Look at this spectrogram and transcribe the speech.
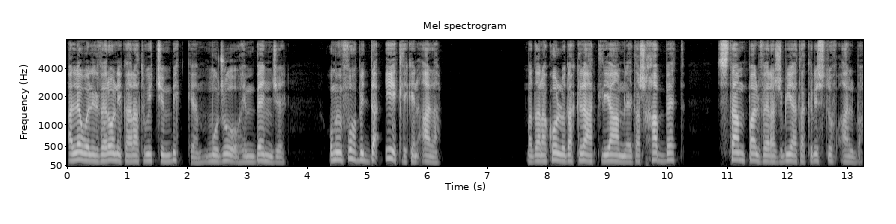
Għall-ewwel il-Veronika rat wiċċ imbikkem, muġuħ, imbenġel u minn fuħ bid-daqqiet li kien qala' Madanakollu dak l-att li għamlet għax ħabbet stampa l-vera xbija ta' Kristu f'qalba.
